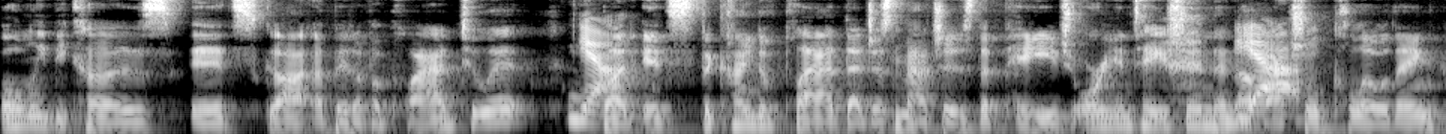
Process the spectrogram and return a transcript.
only because it's got a bit of a plaid to it. Yeah. But it's the kind of plaid that just matches the page orientation and not yeah. actual clothing.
